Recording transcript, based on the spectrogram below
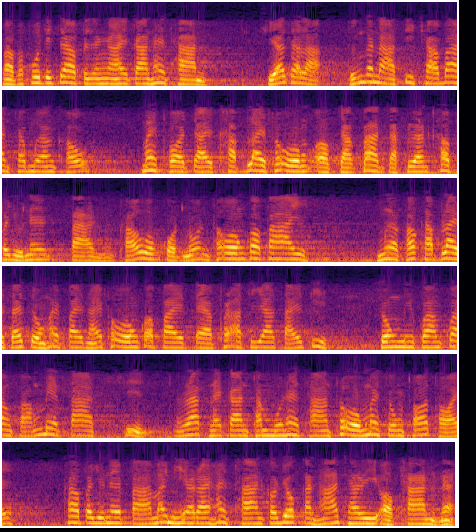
ว่าพระพุทธเจ้าเป็นยังไงการให้ทาน เสียสละถึงขนาดที่ชาวบ้านชาวเมืองเขาไม่พอใจขับไล่พระองค์ออกจากบ้านจากเรือนเข้าไปอยู่ในป่าเขาวงกฏโน้นพระองค์ก็ไป เมื่อเขาขับไล่สายจงให้ไปไหน พระองค์ก็ไป แต่พระอัธยาศัยที่ทรงมีความกว้างขวางเมตตา ที่รักในการทำบุญให้ทาน พระองค์ไม่ทรงท้อถอย เข้าไปอยู่ในป่าไม่มีอะไรให้ทานก็ยกกันหาชารีออกทานนะ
